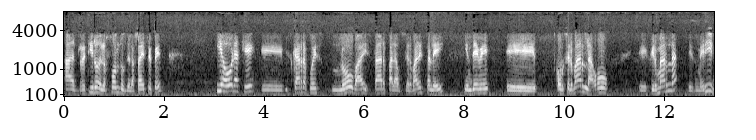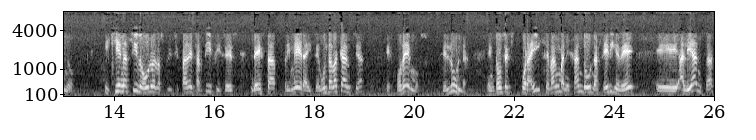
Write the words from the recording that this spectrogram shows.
al retiro de los fondos de las AFP y ahora que eh, Vizcarra pues no va a estar para observar esta ley, quien debe observarla o firmarla es Merino. Y quien ha sido uno de los principales artífices de esta primera y segunda vacancia es Podemos, de Luna. Entonces, por ahí se van manejando una serie de eh, alianzas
